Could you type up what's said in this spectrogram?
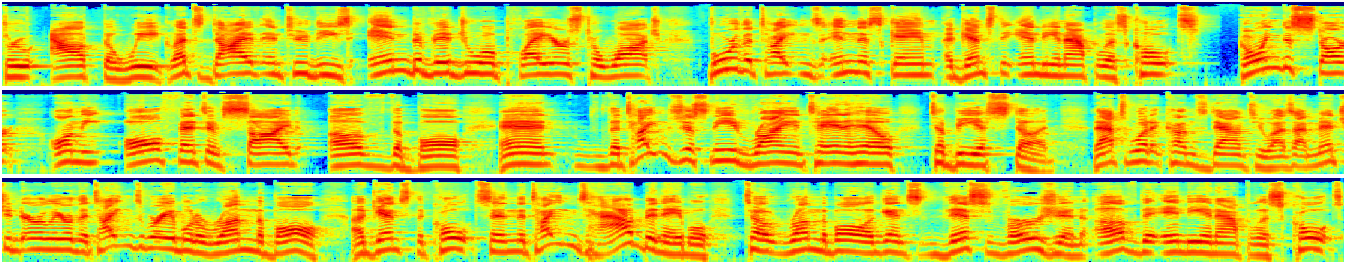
throughout the week. Let's dive into these individual players to watch for the Titans in this game against the Indianapolis Colts. Going to start on the offensive side of the ball. And the Titans just need Ryan Tannehill to be a stud. That's what it comes down to. As I mentioned earlier, the Titans were able to run the ball against the Colts, and the Titans have been able to run the ball against this version of the Indianapolis Colts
